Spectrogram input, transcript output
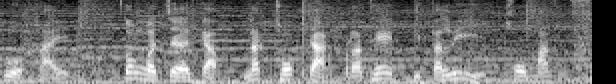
กลัวใคร ต้องมาเจอกับนักชกจากประเทศอิตาลีโทมัสโซ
